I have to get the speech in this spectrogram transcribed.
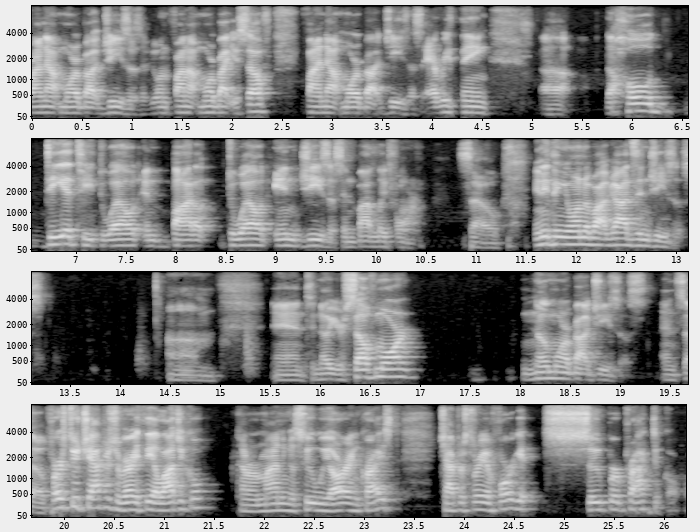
find out more about Jesus. If you want to find out more about yourself, find out more about Jesus. Everything, uh, the whole deity dwelled in bod- dwelled in Jesus in bodily form. So anything you want to know about God's in Jesus. Um, and to know yourself more, know more about Jesus. And so first two chapters are very theological, kind of reminding us who we are in Christ. Chapters three and four get super practical,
